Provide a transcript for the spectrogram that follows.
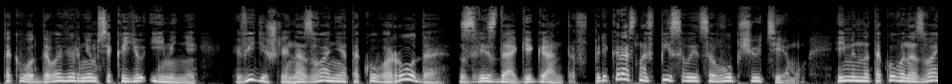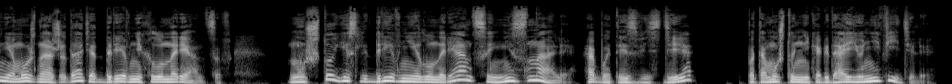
Так вот, давай вернемся к ее имени — Видишь ли, название такого рода «Звезда гигантов» прекрасно вписывается в общую тему. Именно такого названия можно ожидать от древних лунарианцев. Но что, если древние лунарианцы не знали об этой звезде, потому что никогда ее не видели?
